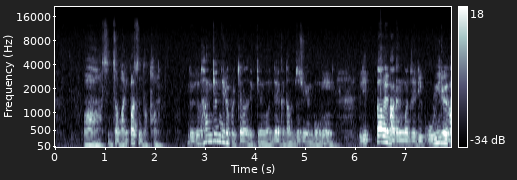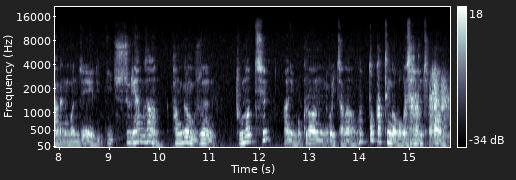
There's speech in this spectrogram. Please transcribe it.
와 진짜 많이 빠진다 털. 근데 요즘 상견니를 볼 때마다 느끼는 건데 그 남자 주인공이 립밤을 바르는 건지 립 오일을 바르는 건지 립- 입술이 항상 방금 무슨 도너츠? 아니 뭐 그런 거 있잖아. 호떡 같은 거 먹은 사람처럼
